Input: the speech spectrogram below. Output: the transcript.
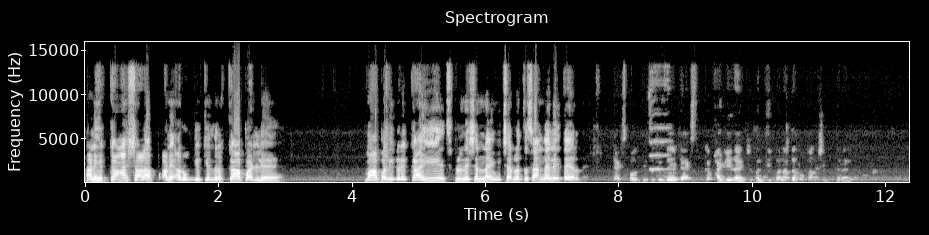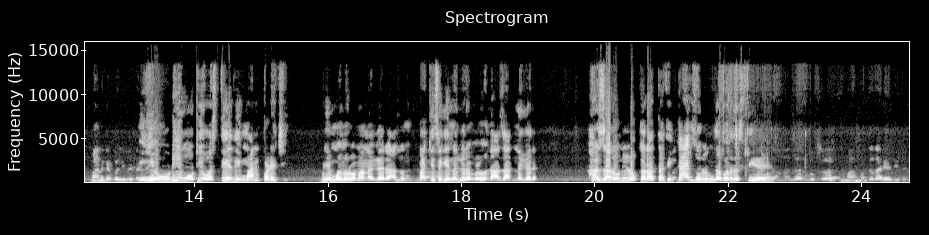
आणि हे का शाळा आणि आरोग्य केंद्र का पाडले आहे? महापालिकेकडे काही एक्सप्लेनेशन नाही. विचारलं तर सांगायलाही तयार नाही. टॅक्स पावतीची तिथे टॅक्स फाडली जायची पण ती पण आता लोकांना शिफ्ट करायला लागली. महानगरपालिकेचा एवढी मोठी वस्ती आहे ती मानपाड्याची. म्हणजे मनोरमा नगर अजून बाकी सगळे नगर मिळून आझाद नगर. हजारोनी लोक राहतात. ही काय जुलूम जबरदस्ती आहे? हजार लोक मतदार यादीत आहेत.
